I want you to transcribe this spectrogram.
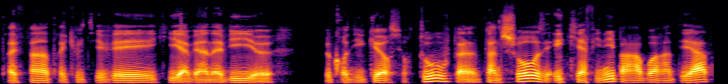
très fin, très cultivé, et qui avait un avis de chroniqueur sur tout, plein, plein de choses, et qui a fini par avoir un théâtre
